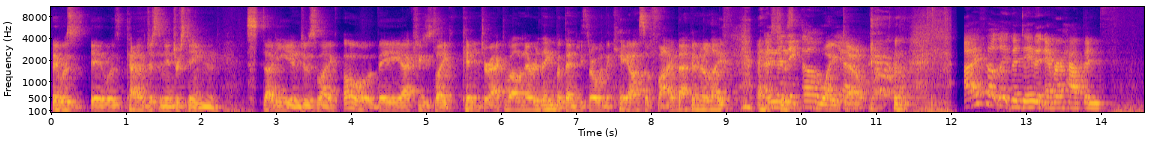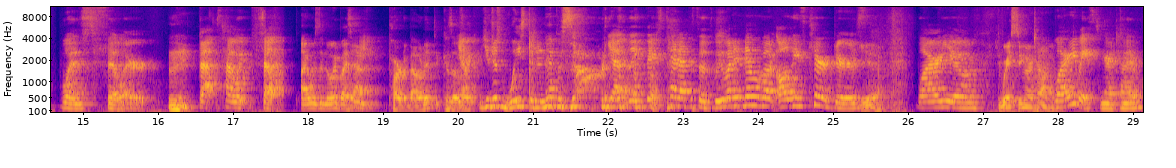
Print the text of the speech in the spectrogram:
it was it was kind of just an interesting study and just like oh they actually just, like can interact well and everything but then you throw in the chaos of five back in their life and, And it's then just they- oh, wiped yeah. out I felt like the day that never happened was filler. Mm. That's how it felt. I was annoyed by that part about it because I was Yeah. like, you just wasted an episode. Yeah, like there's 10 episodes. We want to know about all these characters. yeah. Why are you Wasting our time. why are you wasting our time?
